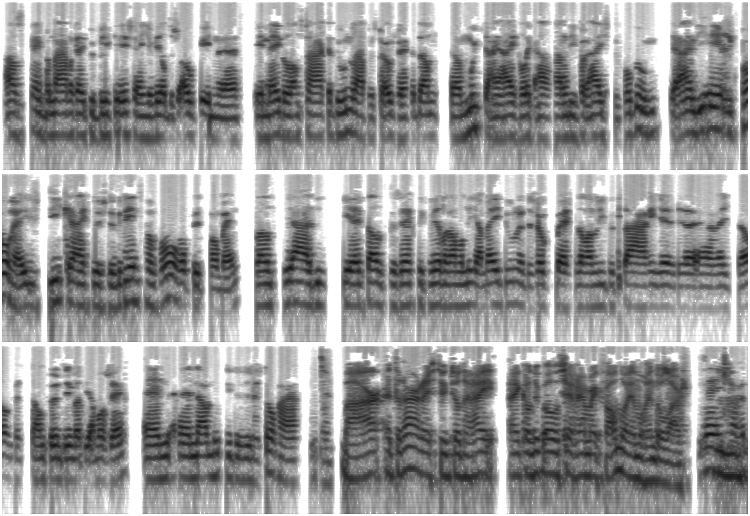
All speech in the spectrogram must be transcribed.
als het geen bananenrepubliek is en je wilt dus ook in, in Nederland zaken doen, laten we het zo zeggen, dan, moet jij eigenlijk aan, die vereisten voldoen. Ja, en die Erik Voorhees, die krijgt dus de wind van voor op dit moment. Want ja, die, die heeft altijd gezegd, ik wil er allemaal niet aan meedoen. Het is ook best wel een libertariër, uh, weet je wel, met standpunt in wat hij allemaal zegt. En, en nou moet hij er dus toch aan. Maar het rare is natuurlijk dat hij, hij kan natuurlijk wel zeggen, ja, maar ik verhandel helemaal geen dollars. Nee, maar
